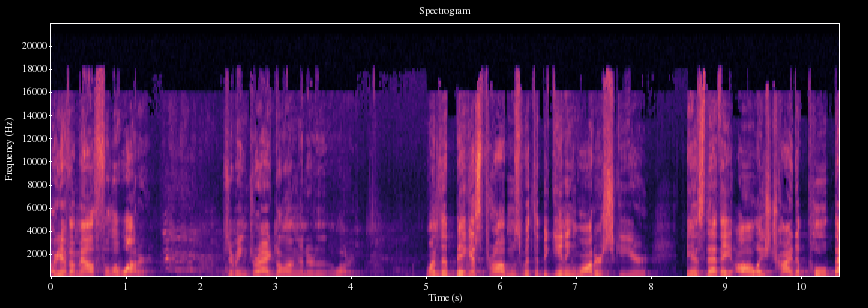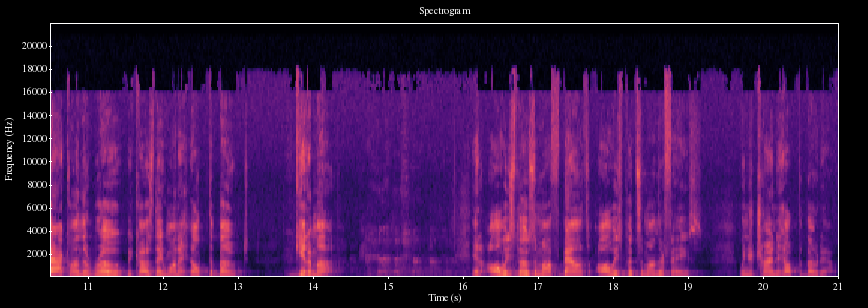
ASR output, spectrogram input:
Or you have a mouthful of water. You're being dragged along under the water. One of the biggest problems with the beginning water skier is that they always try to pull back on the rope because they want to help the boat get them up. It always throws them off balance, always puts them on their face when you're trying to help the boat out.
